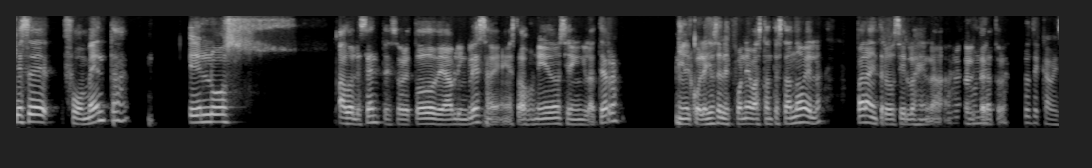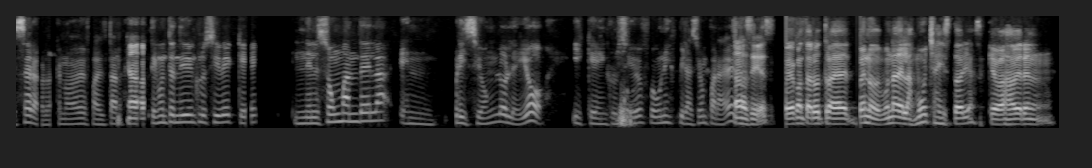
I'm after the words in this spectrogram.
que se fomenta en los adolescentes, sobre todo de habla inglesa, en Estados Unidos y en Inglaterra. En el colegio se les pone bastante esta novela para introducirlos en la, literatura. De cabecera, ¿verdad? Que no debe faltar. Ah. Tengo entendido inclusive que Nelson Mandela en prisión lo leyó y que inclusive fue una inspiración para él. Así es. Voy a contar otra, bueno, una de las muchas historias que vas a ver en,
